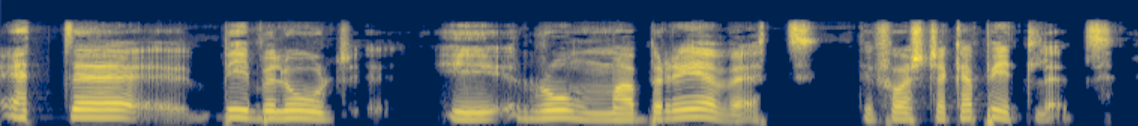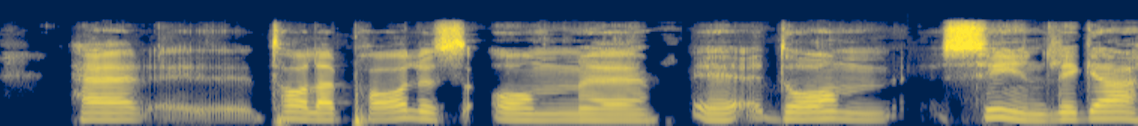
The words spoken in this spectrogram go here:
Ett eh, bibelord i Romarbrevet, det första kapitlet. Här eh, talar Paulus om eh, eh de synliga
